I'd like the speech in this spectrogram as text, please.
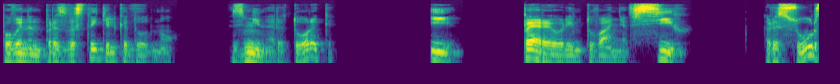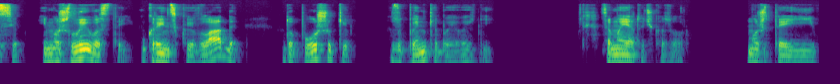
повинен призвести тільки до одного зміни риторики і переорієнтування всіх ресурсів і можливостей української влади до пошуків зупинки бойових дій. Це моя точка зору. Можете її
